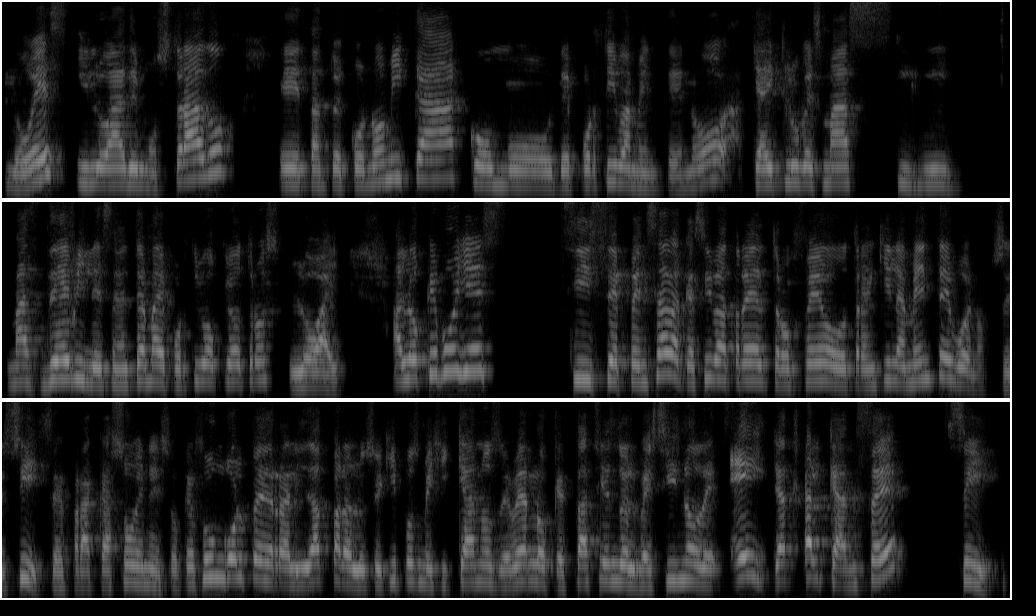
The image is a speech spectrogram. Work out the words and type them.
lo es y lo ha demostrado, eh, tanto económica como deportivamente, ¿no? Que hay clubes más, más débiles en el tema deportivo que otros, lo hay. A lo que voy es, si se pensaba que se iba a traer el trofeo tranquilamente, bueno, pues sí, se fracasó en eso, que fue un golpe de realidad para los equipos mexicanos de ver lo que está haciendo el vecino de, hey, ya te alcancé. Sí,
